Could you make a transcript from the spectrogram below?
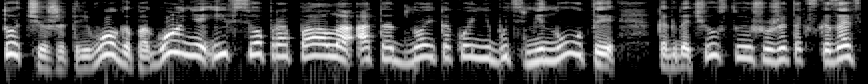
Тотчас же тревога, погоня, и все пропало от одной какой-нибудь минуты, когда чувствуешь уже, так сказать,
